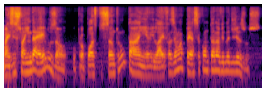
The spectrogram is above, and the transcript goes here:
Mas isso ainda é ilusão. O propósito santo não está em eu ir lá e fazer uma peça contando a vida de Jesus.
